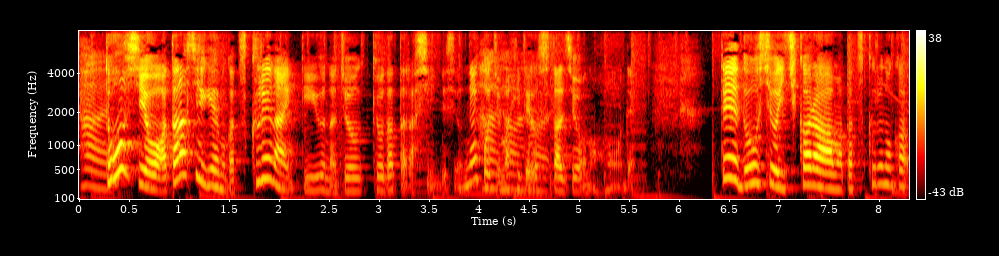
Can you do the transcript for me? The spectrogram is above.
はい。どうしよう新しいゲームが作れないっていうような状況だったらしいんですよね小島秀夫スタジオの方で。でどうしよう一からまた作るのか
